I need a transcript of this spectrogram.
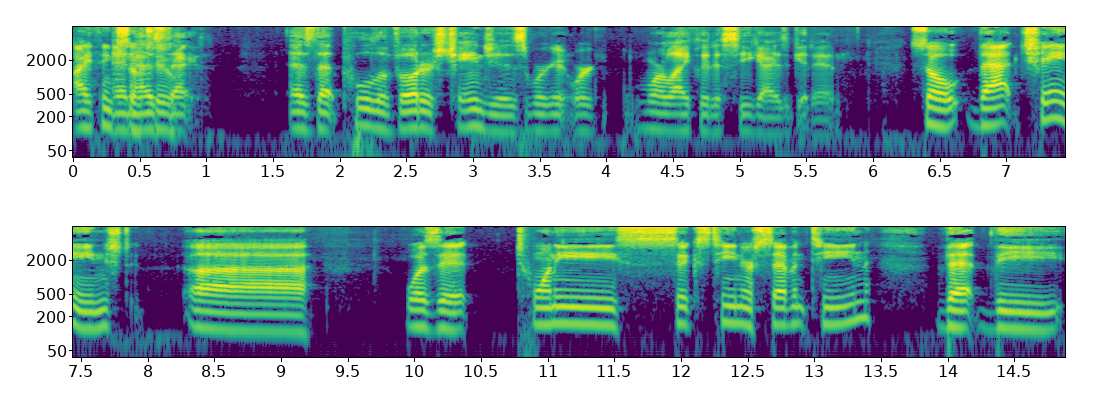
I think and so too. that as that pool of voters changes, we're we're more likely to see guys get in. So that changed. Uh, was it 2016 or 17 that the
